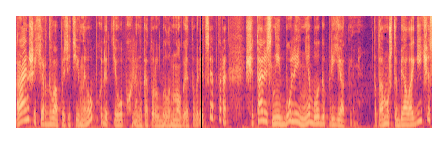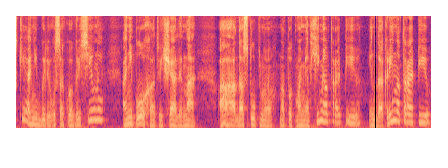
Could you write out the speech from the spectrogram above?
Раньше HER2 позитивные опухоли, те опухоли, на которых было много этого рецептора, считались наиболее неблагоприятными потому что биологически они были высокоагрессивны, они плохо отвечали на а доступную на тот момент химиотерапию, эндокринотерапию,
